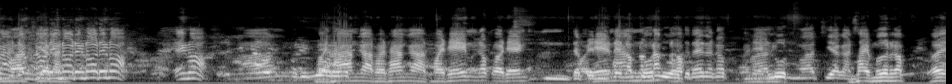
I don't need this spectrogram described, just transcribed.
มามาแดงเชียร์แดกันงนอแดงนอแดงนอ แดงนอถอยทางกันถอยทางกันถอยแทงนะครับถอยแทงจะเป็นแดงได้ลำน้ำหนักอยู่ครับจะได้นะครับแดมางรุ่นมาเชียร์กันใส่มือนะครับเฮ้ย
